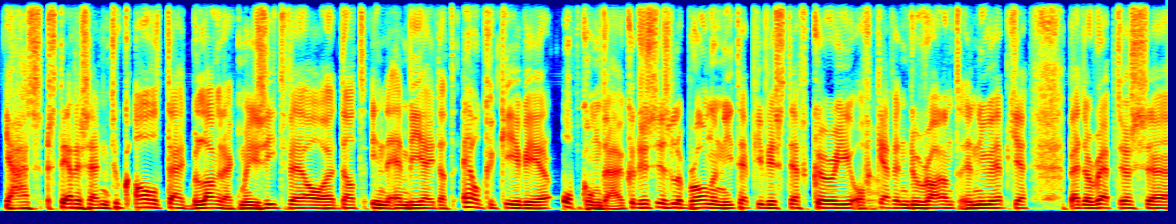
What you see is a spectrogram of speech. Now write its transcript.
Ja, sterren zijn natuurlijk altijd belangrijk. Maar je ziet wel uh, dat in de NBA dat elke keer weer op komt duiken. Dus is LeBron er niet, heb je weer Steph Curry of ja. Kevin Durant. En nu heb je bij de Raptors uh,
